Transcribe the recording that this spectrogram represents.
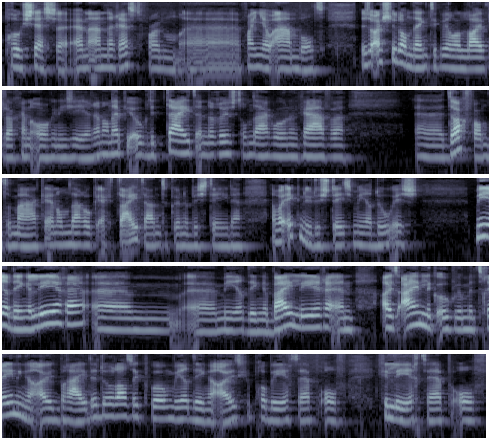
processen en aan de rest van, uh, van jouw aanbod. Dus als je dan denkt, ik wil een live dag gaan organiseren, dan heb je ook de tijd en de rust om daar gewoon een gave uh, dag van te maken. En om daar ook echt tijd aan te kunnen besteden. En wat ik nu dus steeds meer doe, is meer dingen leren, um, uh, meer dingen bijleren. En uiteindelijk ook weer mijn trainingen uitbreiden. Doordat ik gewoon weer dingen uitgeprobeerd heb of geleerd heb. Of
